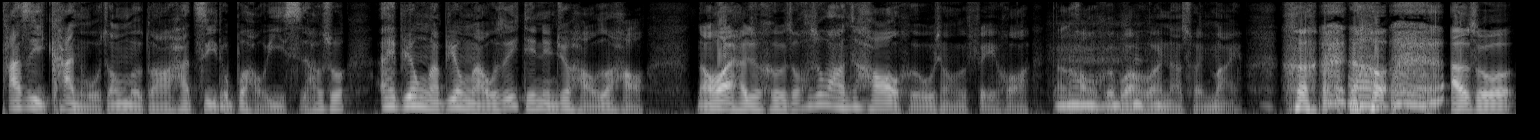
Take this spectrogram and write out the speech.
他自己看我装那么多，他自己都不好意思。他说：“哎，不用了，不用了，我这一点点就好。”我说：“好。”然后后来他就喝说：“他说哇，这好好喝。”我想说废话，当然好喝不好喝拿出来卖。然后他就说。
